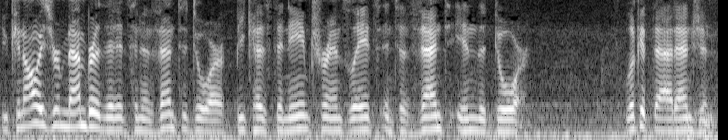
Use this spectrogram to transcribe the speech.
You can always remember that it's an Aventador because the name translates into vent in the door. Look at that engine.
